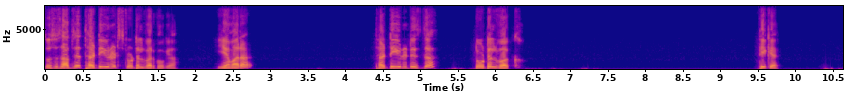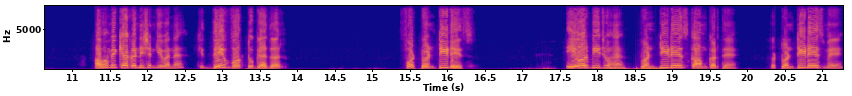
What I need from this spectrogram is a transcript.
तो उस हिसाब से 30 यूनिट्स टोटल वर्क हो गया। ये हमारा 30 unit is the total work ठीक है? अब हमें क्या कंडीशन गिवन है? कि they work together for 20 days A और बी जो है 20 डेज़ काम करते हैं। तो 20 डेज़ में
